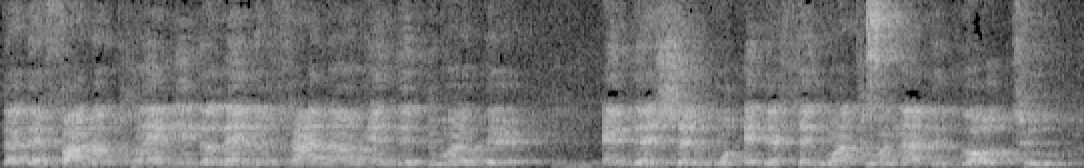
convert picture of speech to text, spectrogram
that they found a plain in the land of Sinai and they dwelt there. Mm-hmm. And they said one, and they said one to another, Go to,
